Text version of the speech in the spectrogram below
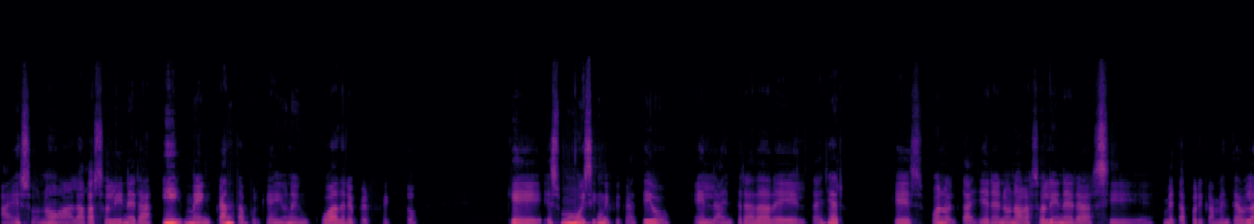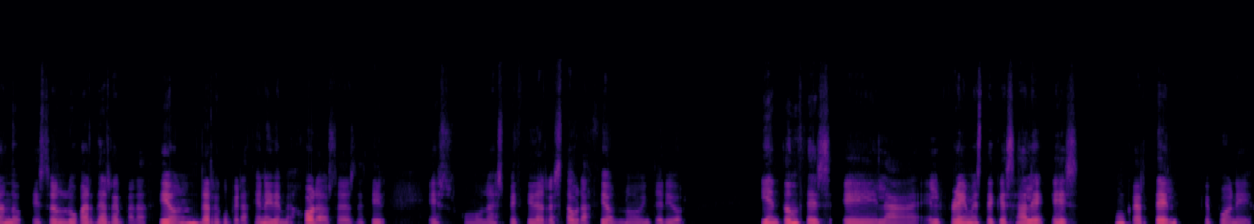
a eso, ¿no? A la gasolinera y me encanta porque hay un encuadre perfecto que es muy significativo en la entrada del taller, que es, bueno, el taller en una gasolinera, si metafóricamente hablando, es un lugar de reparación, de recuperación y de mejora, o sea, es decir, es como una especie de restauración ¿no? interior. Y entonces eh, el frame este que sale es un cartel que pone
